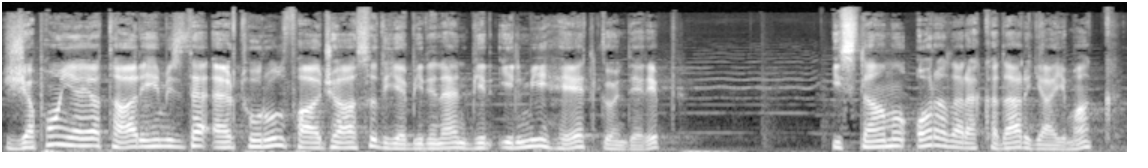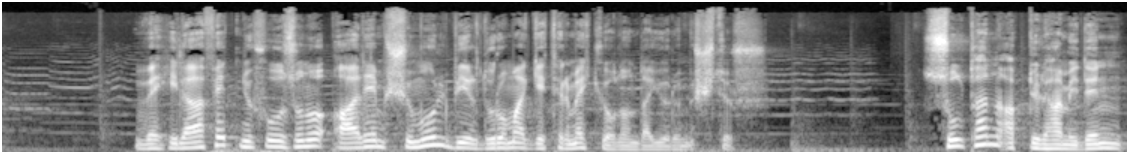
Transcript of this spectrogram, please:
Japonya'ya tarihimizde Ertuğrul faciası diye bilinen bir ilmi heyet gönderip, İslam'ı oralara kadar yaymak ve hilafet nüfuzunu alem şumul bir duruma getirmek yolunda yürümüştür. Sultan Abdülhamid'in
